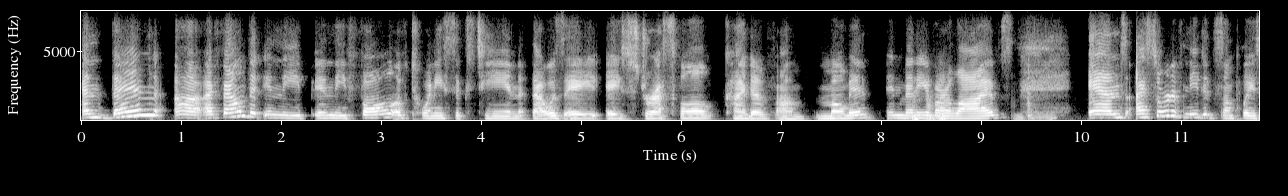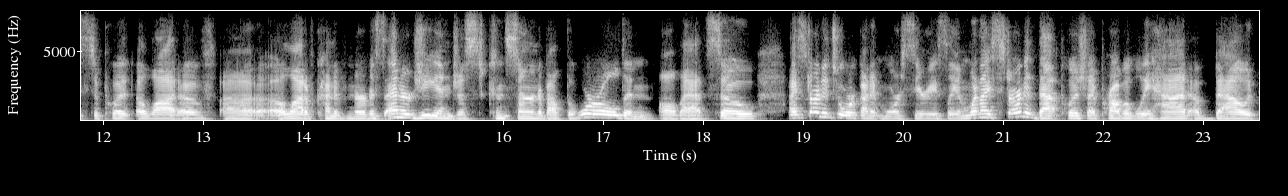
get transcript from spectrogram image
and then uh, I found that in the in the fall of 2016, that was a a stressful kind of um, moment in many mm-hmm. of our lives, mm-hmm. And I sort of needed some place to put a lot of uh, a lot of kind of nervous energy and just concern about the world and all that. So I started to work on it more seriously. And when I started that push, I probably had about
